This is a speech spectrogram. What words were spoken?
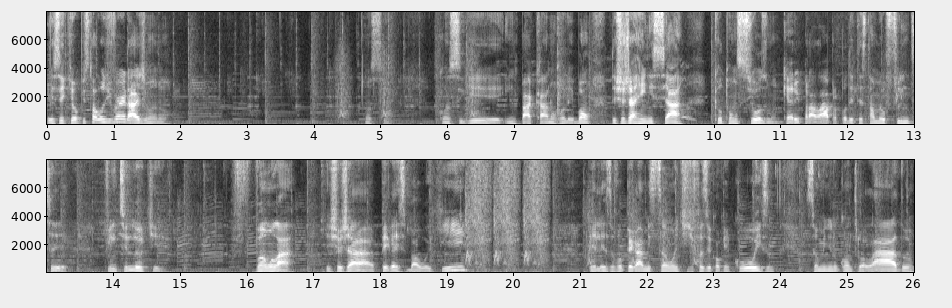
Esse aqui é o um pistolão de verdade, mano. Nossa. conseguir empacar no rolê. Bom, deixa eu já reiniciar, porque eu tô ansioso, mano. Quero ir pra lá pra poder testar o meu Flint, Flint Look. Vamos lá. Deixa eu já pegar esse baú aqui. Beleza, eu vou pegar a missão antes de fazer qualquer coisa. Ser um menino controlado.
